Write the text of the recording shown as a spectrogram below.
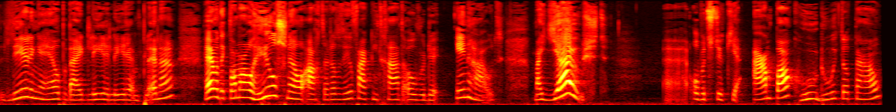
leerlingen helpen bij het leren, leren en plannen. want ik kwam er al heel snel achter dat het heel vaak niet gaat over de inhoud. Maar juist uh, op het stukje aanpak. Hoe doe ik dat nou?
